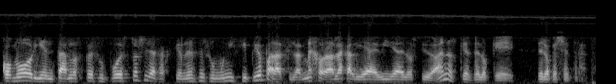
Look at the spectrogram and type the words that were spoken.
cómo orientar los presupuestos y las acciones de su municipio para al final mejorar la calidad de vida de los ciudadanos, que es de lo que, de lo que se trata.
